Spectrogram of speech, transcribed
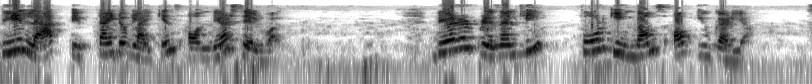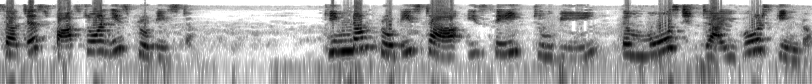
They lack peptidoglycans on their cell wall. There are presently four kingdoms of eukarya, such as first one is Protista. Kingdom Protista is said to be the most diverse kingdom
